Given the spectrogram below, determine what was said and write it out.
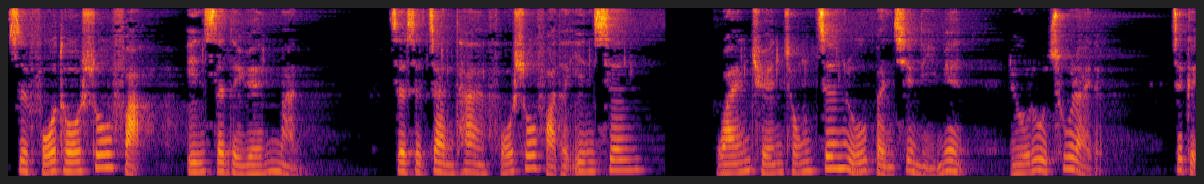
是佛陀说法音声的圆满，这是赞叹佛说法的音声，完全从真如本性里面。流露出来的这个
